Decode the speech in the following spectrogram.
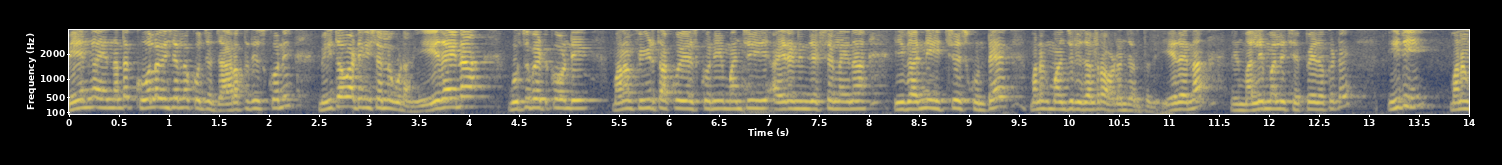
మెయిన్గా ఏంటంటే కోళ్ళ విషయంలో కొంచెం జాగ్రత్త తీసుకొని మిగతా వాటి విషయంలో కూడా. ఏదైనా గుర్తుపెట్టుకోండి. మనం ఫీడ్ తక్కువ చేసుకొని మంచి ఐరన్ ఇంజక్షన్లు అయినా ఇవన్నీ ఇచ్చేసుకుంటే మనకు మంచి రిజల్ట్ రావడం జరుగుతుంది. ఏదైనా నేను మళ్ళీ మళ్ళీ చెప్పేది ఒకటే. ఇది మనం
